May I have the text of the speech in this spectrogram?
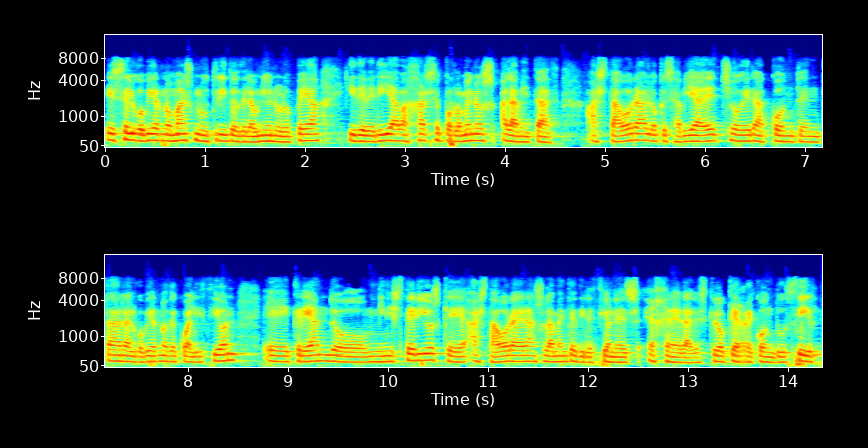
es el gobierno más nutrido de la Unión Europea y debería bajarse por lo menos a la mitad. Hasta ahora lo que se había hecho era contentar al gobierno de coalición eh, creando ministerios que hasta ahora eran solamente direcciones eh, generales. Creo que reconducir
